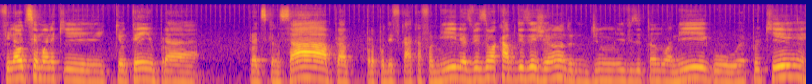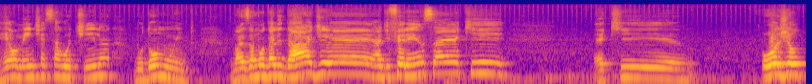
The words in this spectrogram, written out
final de semana que, que eu tenho para para descansar, para poder ficar com a família. Às vezes eu acabo desejando de não ir visitando um amigo, é porque realmente essa rotina mudou muito. Mas a modalidade é. A diferença é que. É que. Hoje eu.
